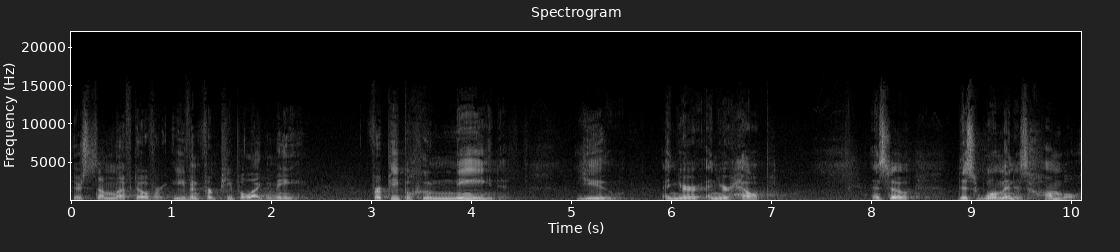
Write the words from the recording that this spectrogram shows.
There's some left over, even for people like me, for people who need you and your, and your help. And so this woman is humble.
